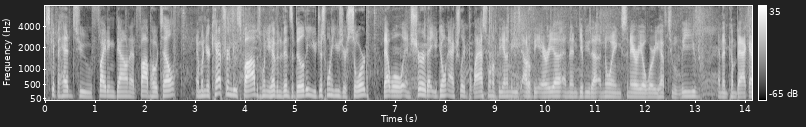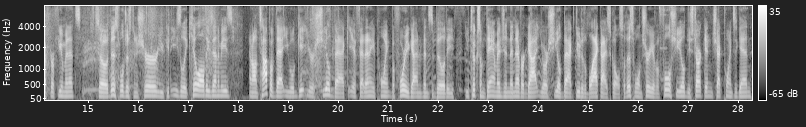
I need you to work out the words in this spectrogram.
skip ahead to fighting down at Fob Hotel, And when you're capturing these fobs, when you have invincibility, you just want to use your sword. That will ensure that you don't actually blast one of the enemies out of the area and then give you that annoying scenario where you have to leave and then come back after a few minutes. So this will just ensure you could easily kill all these enemies. And on top of that, you will get your shield back if at any point before you got invincibility, you took some damage and then never got your shield back due to the Black Eye Skull. So this will ensure you have a full shield, you start getting checkpoints again,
